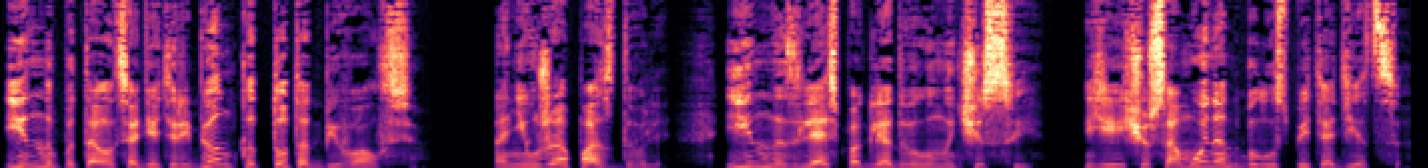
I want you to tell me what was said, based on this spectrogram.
Инна пыталась одеть ребенка, тот отбивался. Они уже опаздывали. Инна, злясь, поглядывала на часы. Ей еще самой надо было успеть одеться.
